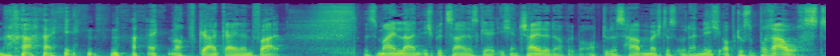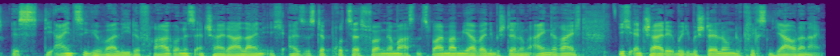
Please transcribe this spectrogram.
Nein, nein, auf gar keinen Fall. Das ist mein Laden, ich bezahle das Geld, ich entscheide darüber. Ob du das haben möchtest oder nicht, ob du es brauchst, ist die einzige valide Frage und es entscheide allein ich. Also ist der Prozess folgendermaßen. Zweimal im Jahr werden die Bestellungen eingereicht. Ich entscheide über die Bestellung, du kriegst ein Ja oder Nein.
